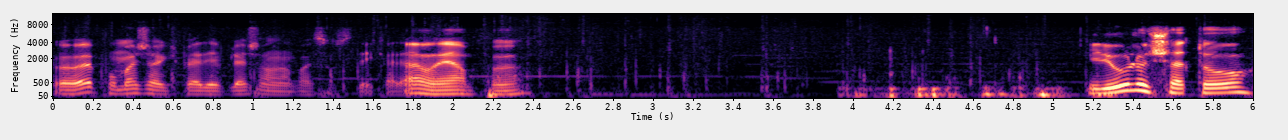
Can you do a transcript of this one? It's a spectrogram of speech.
Ouais, ouais, pour moi, j'ai récupéré des flèches, j'ai l'impression que c'est des cadavres. Ah ouais, un peu. Est où le château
